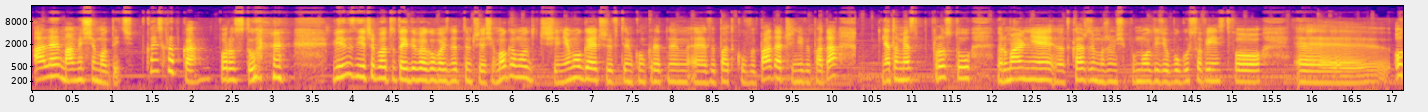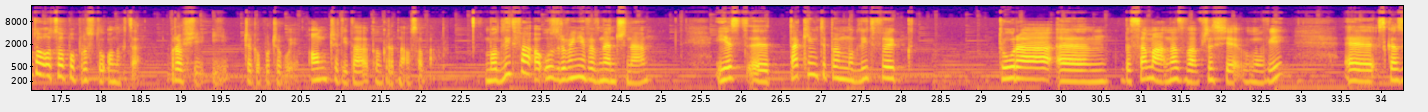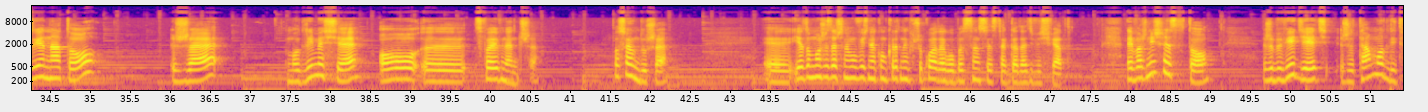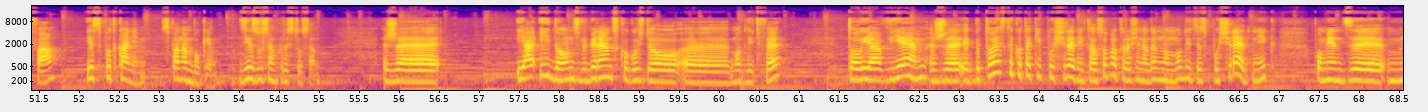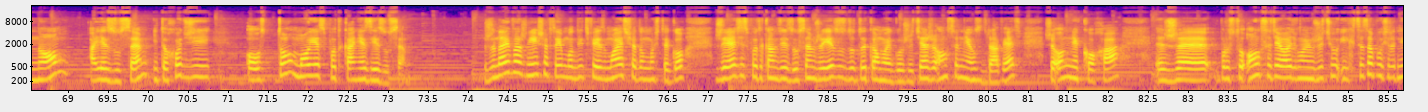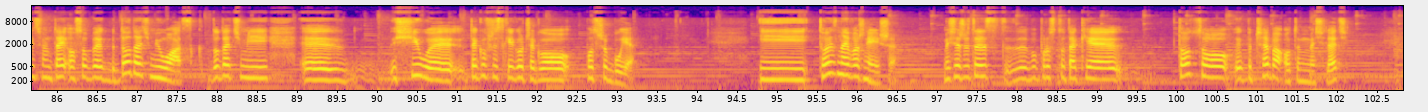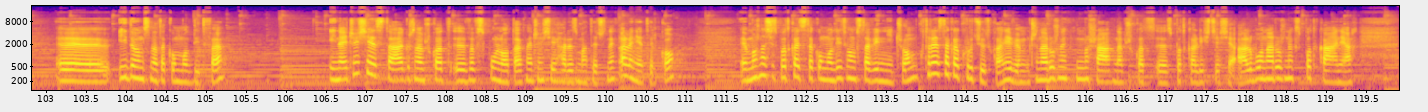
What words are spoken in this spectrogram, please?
ale mamy się modlić. Koniec, kropka, po prostu. Więc nie trzeba tutaj dywagować nad tym, czy ja się mogę modlić, czy się nie mogę, czy w tym konkretnym e, wypadku wypada, czy nie wypada. Natomiast po prostu normalnie nad każdym możemy się pomodlić o błogosławieństwo, e, o to, o co po prostu On chce, prosi i czego potrzebuje. On, czyli ta konkretna osoba. Modlitwa o uzdrowienie wewnętrzne jest e, takim typem modlitwy, która, em, by sama nazwa przez się mówi, e, wskazuje na to, że modlimy się o e, swoje wnętrze, o swoją duszę. E, Ja to może zacznę mówić na konkretnych przykładach, bo bez sensu jest tak gadać w świat. Najważniejsze jest to, żeby wiedzieć, że ta modlitwa jest spotkaniem z Panem Bogiem, z Jezusem Chrystusem. Że ja idąc, wybierając kogoś do e, modlitwy, to ja wiem, że jakby to jest tylko taki pośrednik. Ta osoba, która się nade mną modli, to jest pośrednik pomiędzy mną a Jezusem i to chodzi o to moje spotkanie z Jezusem. Że najważniejsze w tej modlitwie jest moja świadomość tego, że ja się spotykam z Jezusem, że Jezus dotyka mojego życia, że On chce mnie uzdrawiać, że On mnie kocha, że po prostu On chce działać w moim życiu i chce za pośrednictwem tej osoby jakby dodać mi łask, dodać mi e, siły, tego wszystkiego, czego potrzebuję. I to jest najważniejsze. Myślę, że to jest y, po prostu takie to, co jakby trzeba o tym myśleć, yy, idąc na taką modlitwę. I najczęściej jest tak, że na przykład y, we wspólnotach, najczęściej charyzmatycznych, ale nie tylko, można się spotkać z taką modlitwą wstawienniczą, która jest taka króciutka. Nie wiem, czy na różnych mszach na przykład y, spotkaliście się, albo na różnych spotkaniach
